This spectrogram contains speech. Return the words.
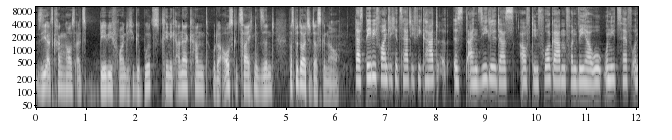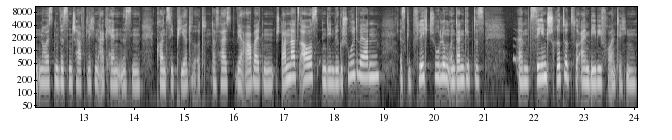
Sie als Krankenhaus als babyfreundliche Geburtsklinik anerkannt oder ausgezeichnet sind. Was bedeutet das genau? Das babyfreundliche Zertifikat ist ein Siegel, das auf den Vorgaben von WHO, UNICEF und neuesten wissenschaftlichen Erkenntnissen konzipiert wird. Das heißt, wir arbeiten Standards aus, in denen wir geschult werden. Es gibt Pflichtschulung und dann gibt es ähm, zehn Schritte zu einem babyfreundlichen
